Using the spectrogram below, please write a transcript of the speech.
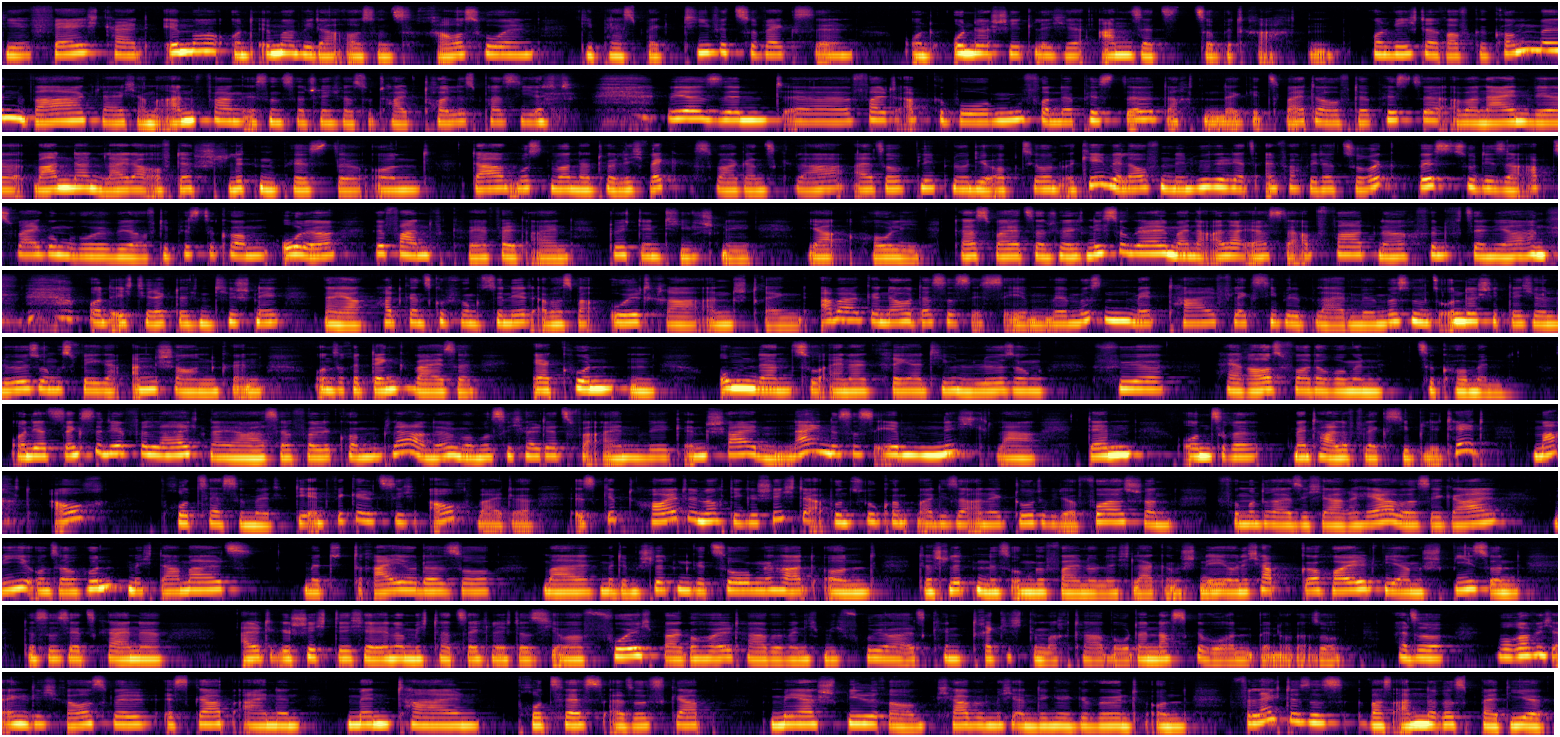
die Fähigkeit immer und immer wieder aus uns rausholen, die Perspektive zu wechseln und unterschiedliche Ansätze zu betrachten. Und wie ich darauf gekommen bin, war gleich am Anfang, ist uns natürlich was total Tolles passiert. Wir sind äh, falsch abgebogen von der Piste, dachten, da geht's weiter auf der Piste, aber nein, wir waren dann leider auf der Schlittenpiste und da mussten wir natürlich weg, es war ganz klar. Also blieb nur die Option, okay, wir laufen den Hügel jetzt einfach wieder zurück bis zu dieser Abzweigung, wo wir wieder auf die Piste kommen, oder wir fahren querfeldein durch den Tiefschnee. Ja, holy. Das war jetzt natürlich nicht so geil. Meine allererste Abfahrt nach 15 Jahren und ich direkt durch den Tiefschnee. Naja, hat ganz gut funktioniert, aber es war ultra anstrengend. Aber genau das ist es eben. Wir müssen mental flexibel bleiben. Wir müssen uns unterschiedliche Lösungswege anschauen können, unsere Denkweise erkunden, um dann zu einer kreativen Lösung für Herausforderungen zu kommen. Und jetzt denkst du dir vielleicht, naja, ist ja vollkommen klar, ne? Man muss sich halt jetzt für einen Weg entscheiden. Nein, das ist eben nicht klar, denn unsere mentale Flexibilität macht auch Prozesse mit. Die entwickelt sich auch weiter. Es gibt heute noch die Geschichte, ab und zu kommt mal diese Anekdote wieder vor, ist schon 35 Jahre her, aber ist egal, wie unser Hund mich damals mit drei oder so mal mit dem Schlitten gezogen hat und der Schlitten ist umgefallen und ich lag im Schnee und ich habe geheult wie am Spieß und das ist jetzt keine alte Geschichte. Ich erinnere mich tatsächlich, dass ich immer furchtbar geheult habe, wenn ich mich früher als Kind dreckig gemacht habe oder nass geworden bin oder so. Also worauf ich eigentlich raus will, es gab einen mentalen Prozess, also es gab mehr Spielraum. Ich habe mich an Dinge gewöhnt und vielleicht ist es was anderes bei dir.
